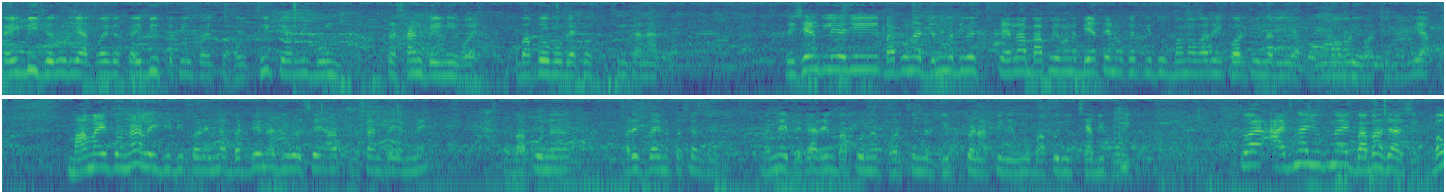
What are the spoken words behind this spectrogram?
કઈ બી જરૂરિયાત હોય કે કઈ બી તકલીફ હોય, તો સૌથી પહેલી બૂમ પ્રશાંતભાઈની હોય. બાપુ, હું બેઠો ચિંતા ના કરું. રિસેન્ટલી હજી બાપુના જન્મદિવસ પહેલાં બાપુએ મને બે ત્રણ વખત કીધું, મામા, મારે ફોર્ચ્યુનર લઈ આપો, મામા, મને ફોર્ચ્યુનર લઈ આપો. મામાએ તો ના લઈ દીધી, પણ એમના બર્થડેના દિવસે આ પ્રશાંતભાઈ એમને બાપુને પરેશભાઈને પસંદ છે. બંને ભેગા રહીને બાપુને ફોર્ચ્યુનર ગિફ્ટ પણ આપીને એમનું બાપુની ઈચ્છા બી પૂરી. કરી તો આ આજના યુગના એક બાબા સાહેબ છે. બહુ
